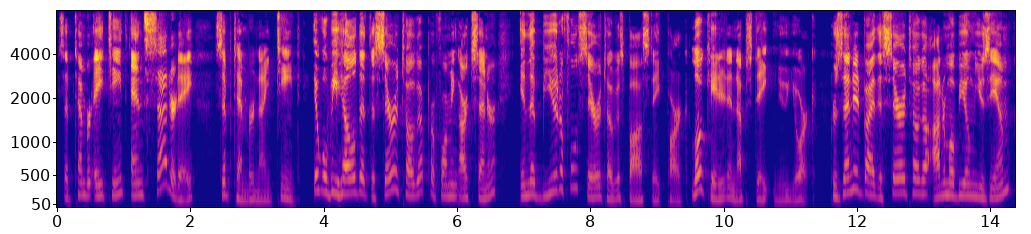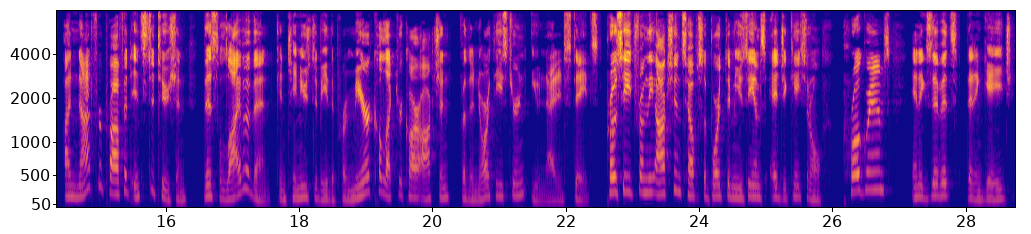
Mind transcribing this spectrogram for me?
September 18th and Saturday, September 19th. It will be held at the Saratoga Performing Arts Center in the beautiful Saratoga Spa State Park, located in upstate New York. Presented by the Saratoga Automobile Museum, a not for profit institution, this live event continues to be the premier collector car auction for the Northeastern United States. Proceeds from the auctions help support the museum's educational programs and exhibits that engage,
